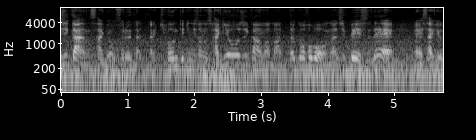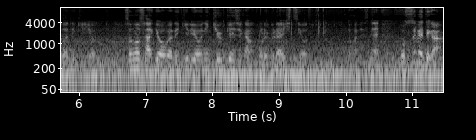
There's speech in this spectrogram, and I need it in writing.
時間作業するんだったら基本的にその作業時間は全くほぼ同じペースで、え、作業ができるようにと。その作業ができるように休憩時間これぐらい必要とかですね。こう全てが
